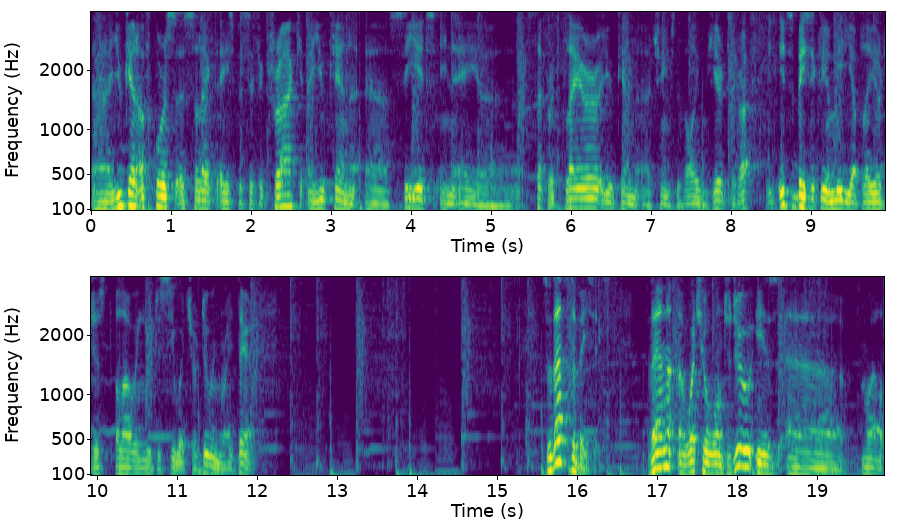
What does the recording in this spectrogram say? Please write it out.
Uh, you can of course uh, select a specific track, uh, you can uh, see it in a uh, separate player, you can change the volume here, etc. It's basically a media player just allowing you to see what you're doing right there. So that's the basics. Then what you'll want to do is, well,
